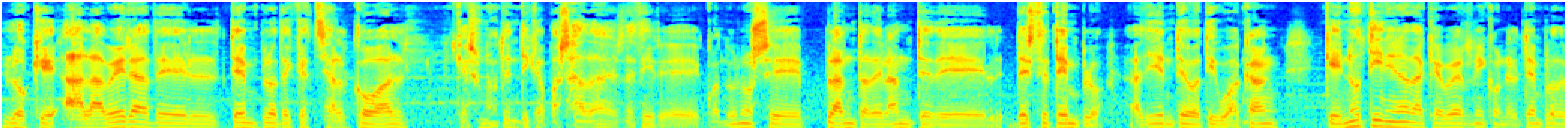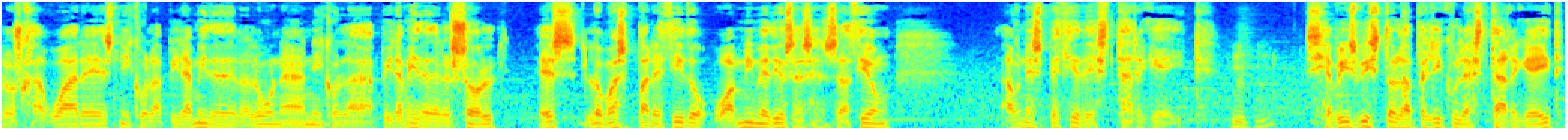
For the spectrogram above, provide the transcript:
lo que a la vera del templo de Quetzalcoatl, que es una auténtica pasada, es decir, eh, cuando uno se planta delante de, este templo, allí en Teotihuacán, que no tiene nada que ver ni con el templo de los jaguares, ni con la pirámide de la luna, ni con la pirámide del sol, es lo más parecido, o a mí me dio esa sensación, a una especie de Stargate. Si habéis visto la película Stargate,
